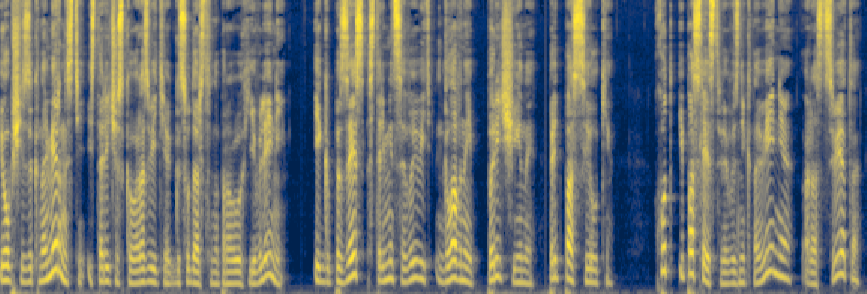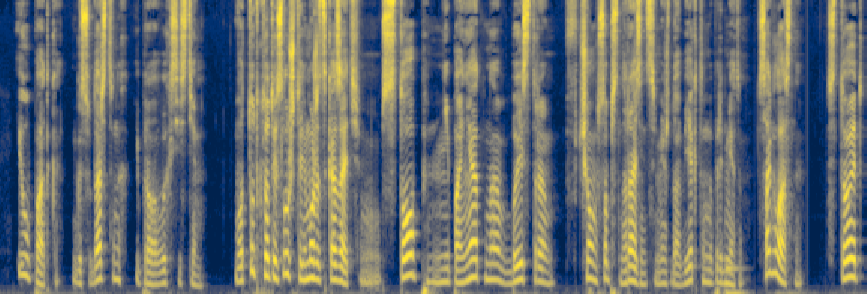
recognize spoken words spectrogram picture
и общие закономерности исторического развития государственно-правовых явлений, и ГПЗС стремится выявить главные причины, предпосылки, ход и последствия возникновения, расцвета и упадка государственных и правовых систем. Вот тут кто-то из слушателей может сказать «стоп, непонятно, быстро, в чем, собственно, разница между объектом и предметом?» Согласны. Стоит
